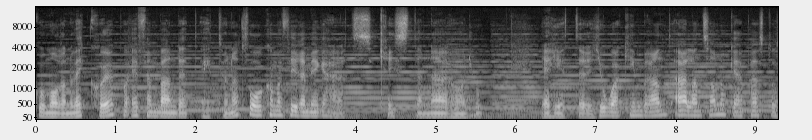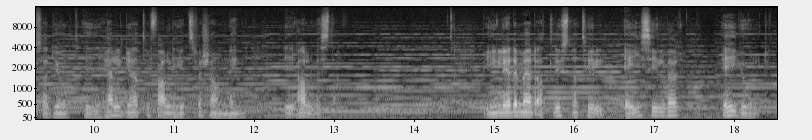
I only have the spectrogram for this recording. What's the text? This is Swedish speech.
God morgon Växjö på FM-bandet 102,4 MHz kristen närradio. Jag heter Joakim Brandt Erlandsson och är pastorsadjunkt i Helga Trefaldighets församling i Alvesta. Vi inleder med att lyssna till Ej silver, ej guld.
